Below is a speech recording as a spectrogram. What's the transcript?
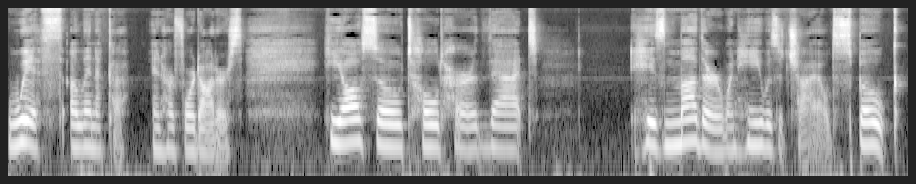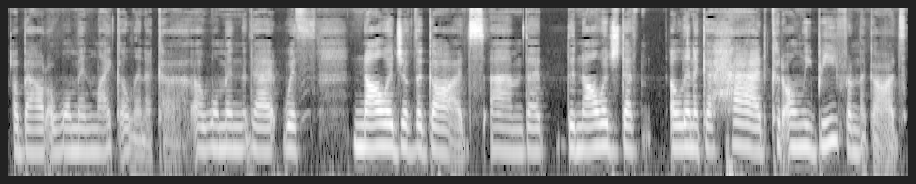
with Alenika and her four daughters. He also told her that his mother, when he was a child, spoke about a woman like Alenika, a woman that with knowledge of the gods, um, that the knowledge that Alenika had could only be from the gods,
